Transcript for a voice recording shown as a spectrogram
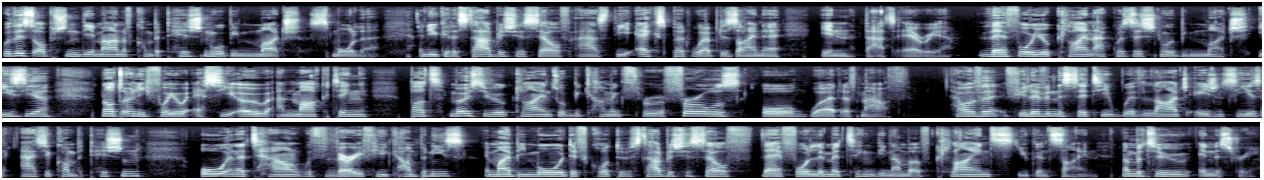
With this option, the amount of competition will be much smaller, and you could establish yourself as the expert web designer in that area. Therefore, your client acquisition will be much easier, not only for your SEO and marketing, but most of your clients will be coming through referrals or word of mouth. However, if you live in a city with large agencies as your competition, or in a town with very few companies, it might be more difficult to establish yourself, therefore limiting the number of clients you can sign. Number two, industry.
